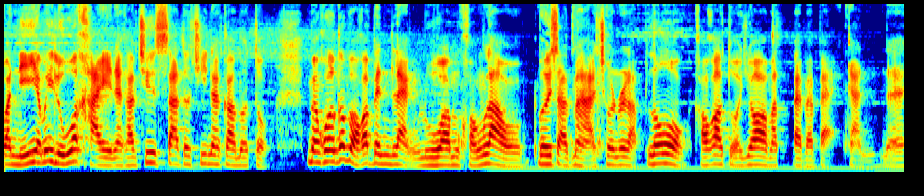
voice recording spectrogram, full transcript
วันนี้ยังไม่รู้ว่าใครนะครับ ชื่อซาโตชินากาโมโตะบางคนก็บอกว่าเป็นแหล่งรวมของเราบริษัทมหาชนระดับโลก เขาก็เอาตัวย่อมาแปะๆๆกันนะ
